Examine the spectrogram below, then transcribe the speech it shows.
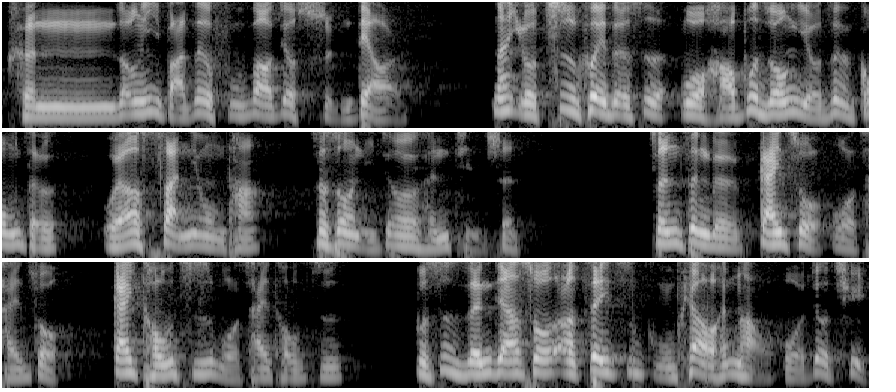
很容易把这个福报就损掉了。那有智慧的是，我好不容易有这个功德，我要善用它，这时候你就会很谨慎，真正的该做我才做，该投资我才投资，不是人家说啊这只股票很好我就去，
